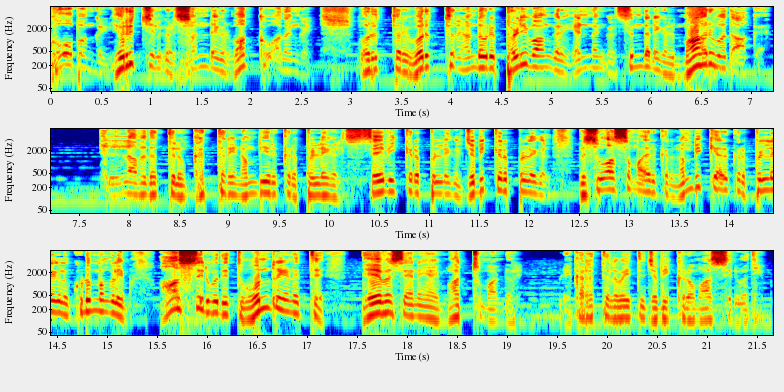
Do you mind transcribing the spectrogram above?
கோபங்கள் எரிச்சல்கள் சண்டைகள் வாக்குவாதங்கள். ஒருத்தரை ஒருத்தரை ஆண்டவரை பழிவாங்குற எண்ணங்கள் சிந்தனைகள் மாறுவதாக எல்லா விதத்திலும் கத்தரை நம்பி இருக்கிற பிள்ளைகள் சேவிக்கிற பிள்ளைகள் ஜெபிக்கிற பிள்ளைகள் விசுவாசமாக இருக்கிற நம்பிக்கையாக இருக்கிற பிள்ளைகளும் குடும்பங்களையும் ஆசீர்வதித்து ஒன்றிணைத்து தேவசேனையாய் மாற்றும் ஆண்டவர். இப்படி கரத்தில் வைத்து ஜெபிக்கிறோம் ஆசீர்வதியும்.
